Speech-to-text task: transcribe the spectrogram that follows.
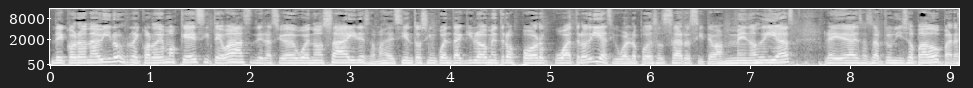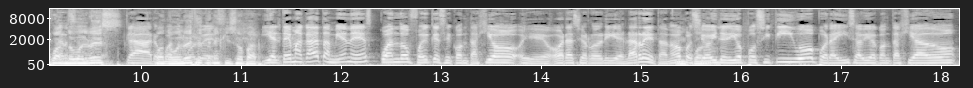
de coronavirus. Recordemos que si te vas de la ciudad de Buenos Aires a más de 150 kilómetros por cuatro días, igual lo puedes hacer si te vas menos días, la idea es hacerte un hisopado para Cuando estar seguro. volvés, Claro, cuando volvés te tenés que hisopar. Y el tema acá también es cuándo fue que se contagió eh, Horacio Rodríguez Larreta, ¿no? ¿Y Porque si hoy le dio positivo, por ahí se había contagiado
